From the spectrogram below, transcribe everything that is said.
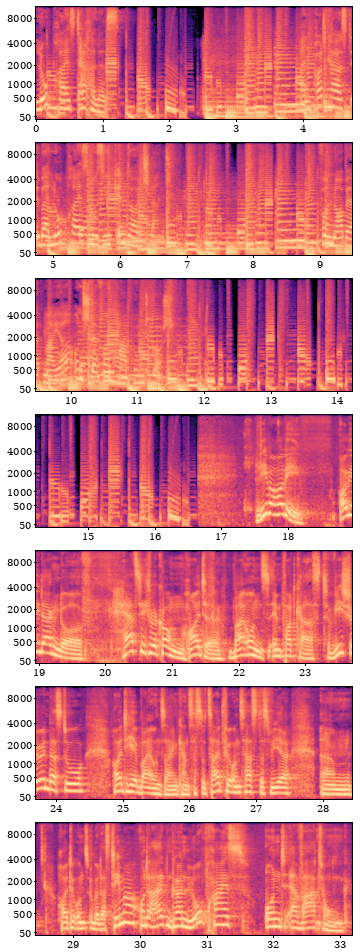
Lobpreis Tacheles. Ein Podcast über Lobpreismusik in Deutschland. Von Norbert Meyer und Stefan H. Gosch. Lieber Olli, Olli Daggendorf, herzlich willkommen heute bei uns im Podcast. Wie schön, dass du heute hier bei uns sein kannst, dass du Zeit für uns hast, dass wir ähm, heute uns über das Thema unterhalten können, Lobpreis und Erwartung.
